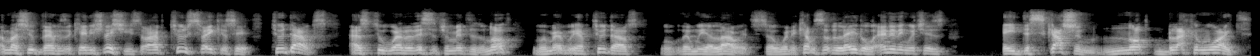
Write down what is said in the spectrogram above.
And my soup therefore is a Keli Shlishi. So I have two sveikas here, two doubts as to whether this is permitted or not. Whenever we have two doubts, well, then we allow it. So when it comes to the ladle, anything which is a discussion, not black and white,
